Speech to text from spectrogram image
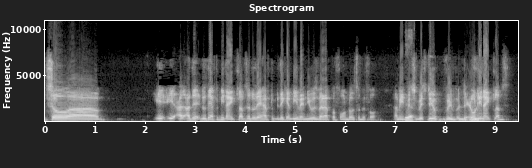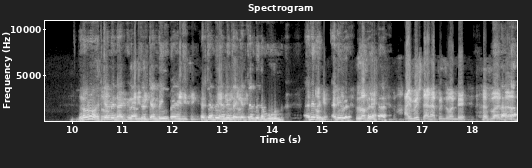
so uh, are they? Do they have to be nightclubs or do they have to be? They can be venues where I've performed also before. I mean, which Yeah. which do you only nightclubs? No, no, it So, can be nightclubs, anything. it can be events, Anything. it can be Venues, anything, it can be the moon, anything, Okay, anywhere. lovely. I wish that happens one day, but uh,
